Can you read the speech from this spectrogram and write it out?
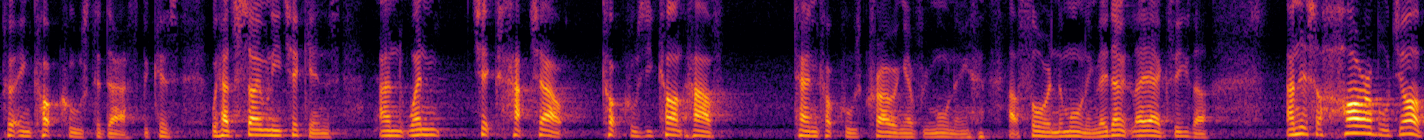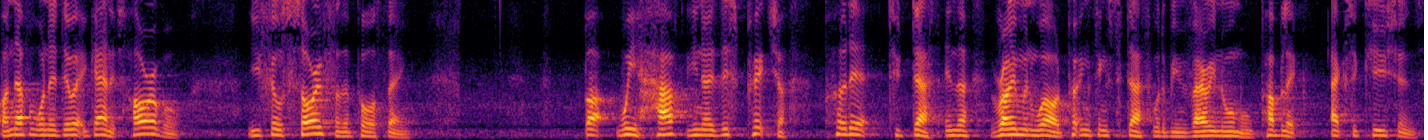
putting cockerels to death because we had so many chickens. And when chicks hatch out, cockerels, you can't have 10 cockerels crowing every morning at 4 in the morning. They don't lay eggs either. And it's a horrible job. I never want to do it again. It's horrible. You feel sorry for the poor thing. But we have, you know, this picture, put it to death. In the Roman world, putting things to death would have been very normal. Public executions,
